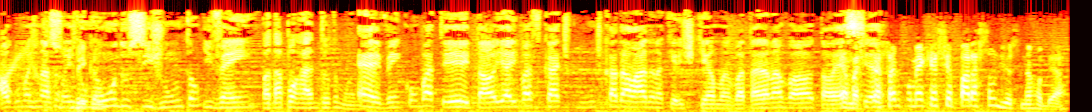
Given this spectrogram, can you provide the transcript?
algumas nações do Brigão. mundo se juntam e vêm. Pra dar porrada em todo mundo. É, e vem combater e tal. E aí vai ficar, tipo, um de cada lado naquele esquema, batalha naval e tal. É, mas Essa você já sabe como é que é a separação disso, né, Roberto?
